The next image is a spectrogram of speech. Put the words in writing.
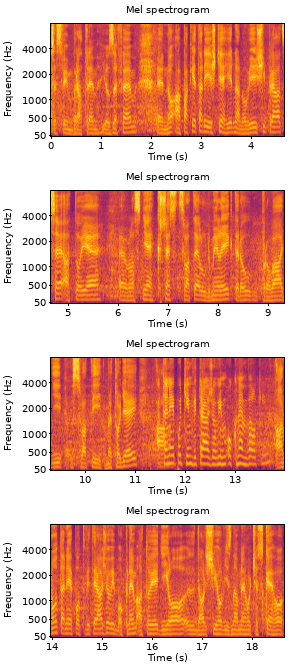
se svým bratrem Josefem. No a pak je tady ještě jedna novější práce a to je eh, vlastně křest svaté Ludmily, kterou provádí svatý Metoděj. A, a ten je pod tím vitrážovým oknem velkým? Ano, ten je pod vitrážovým oknem a to je dílo dalšího významného českého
